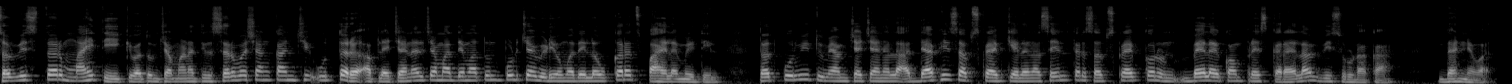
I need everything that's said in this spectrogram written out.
सविस्तर माहिती किंवा तुमच्या मनातील सर्व शंकांची उत्तरं आपल्या चॅनलच्या माध्यमातून पुढच्या व्हिडिओमध्ये लवकरच पाहायला मिळतील. तत्पूर्वी तुम्ही आमच्या चॅनलला अद्यापही सबस्क्राईब केलं नसेल तर सबस्क्राईब करून बेल आयकॉन प्रेस करायला विसरू नका. धन्यवाद.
